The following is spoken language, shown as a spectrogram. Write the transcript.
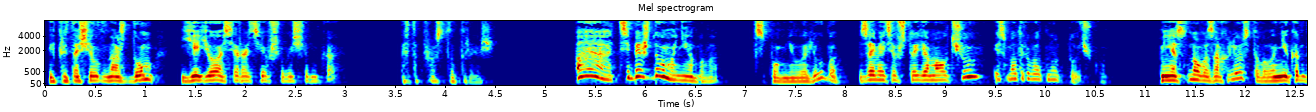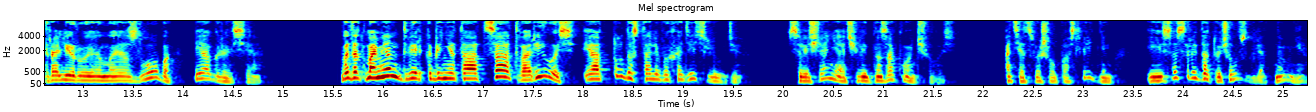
и притащил в наш дом ее осиротевшего щенка? Это просто трэш. «А, тебя ж дома не было», — вспомнила Люба, заметив, что я молчу и смотрю в одну точку. Меня снова захлестывала неконтролируемая злоба и агрессия. В этот момент дверь кабинета отца отворилась, и оттуда стали выходить люди. Совещание, очевидно, закончилось. Отец вышел последним и сосредоточил взгляд на мне.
